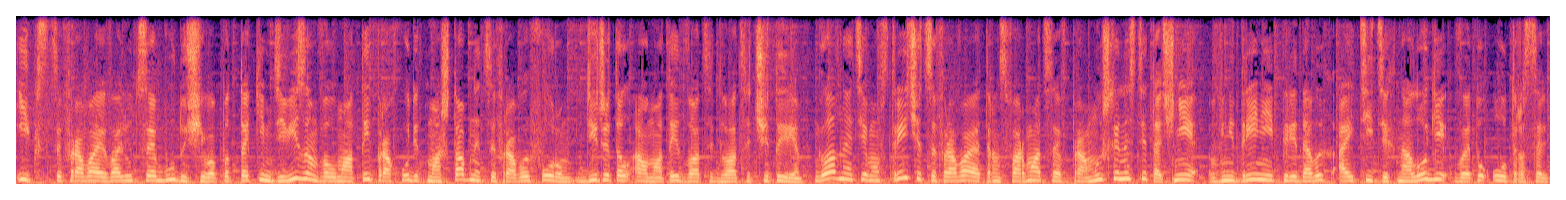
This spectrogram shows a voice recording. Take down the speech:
X – цифровая эволюция будущего. Под таким девизом в Алматы проходит масштабный цифровой форум Digital Алматы 2024. Главная тема встречи – цифровая трансформация в промышленности, точнее, внедрение передовых IT-технологий в эту отрасль.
